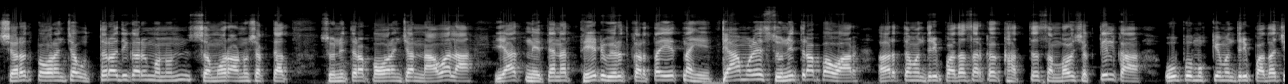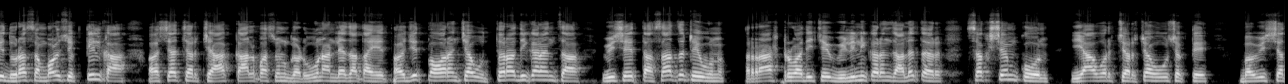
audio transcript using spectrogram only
शरद पवारांच्या उत्तराधिकारी म्हणून समोर आणू शकतात. सुनित्रा पवारांच्या नावाला यात नेत्यांना थेट विरोध करता येत नाही. त्यामुळे सुनित्रा पवार अर्थमंत्री पदासारखं खातं सांभाळू शकतील का? उपमुख्यमंत्री पदाची धुरा सांभाळू शकतील का? अशा चर्चा कालपासून घडवून आणल्या जात आहेत. अजित पवारांच्या उत्तराधिकाऱ्यांचा विषय तसाच ठेवून राष्ट्रवादीचे विलिनीकरण झालं तर सक्षम कोण यावर चर्चा होऊ शकते. भविष्यात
